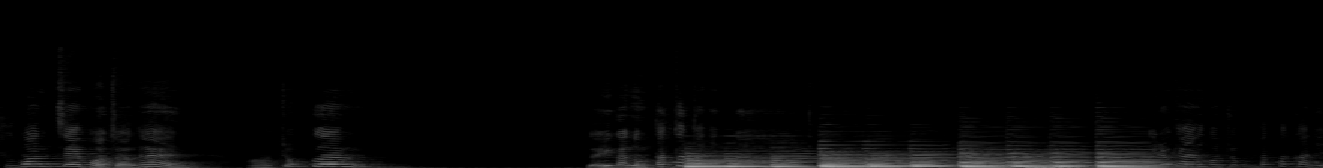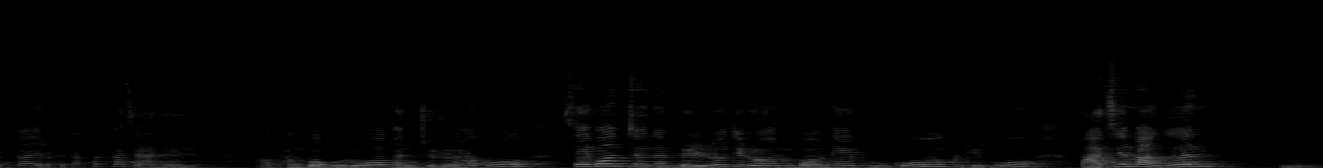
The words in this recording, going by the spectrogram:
두 번째 버전은 어, 조금 얘가 너무 딱딱하니까 방법으로 반주를 하고 세 번째는 멜로디로 한번 해보고 그리고 마지막은 음,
